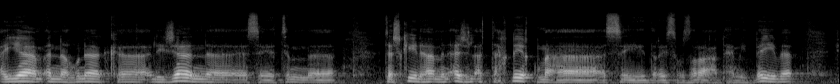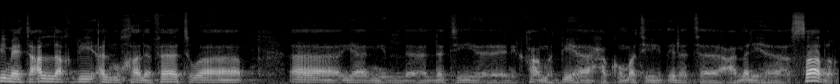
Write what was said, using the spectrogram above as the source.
أيام أن هناك لجان سيتم تشكيلها من أجل التحقيق مع السيد رئيس الوزراء عبد الحميد بيبة فيما يتعلق بالمخالفات و آه، يعني التي يعني قامت بها حكومته طيلة عملها السابق.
